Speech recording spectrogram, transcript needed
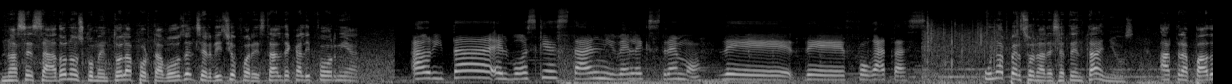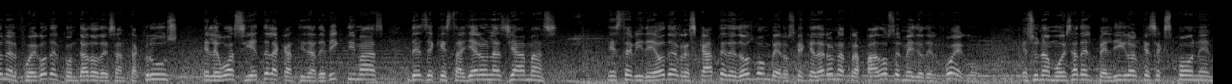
no ha cesado, nos comentó la portavoz del Servicio Forestal de California. Ahorita el bosque está al nivel extremo de, de fogatas. Una persona de 70 años, atrapado en el fuego del condado de Santa Cruz, elevó a 7 la cantidad de víctimas desde que estallaron las llamas. Este video del rescate de dos bomberos que quedaron atrapados en medio del fuego es una muestra del peligro al que se exponen.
